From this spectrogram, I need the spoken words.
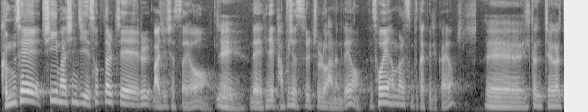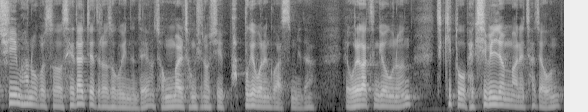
금세 취임하신 지 석 달째를 맞으셨어요. 네. 네, 굉장히 바쁘셨을 줄로 아는데요. 소회 한 말씀 부탁드릴까요? 네, 일단 제가 취임한 후 벌써 세 달째 들어서고 있는데요. 정말 정신없이 바쁘게 보낸 것 같습니다. 예, 올해 같은 경우는 특히 또 111년 만에 찾아온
